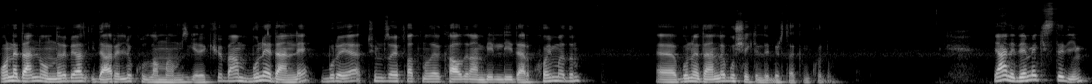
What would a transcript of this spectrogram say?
O nedenle onları biraz idareli kullanmamız gerekiyor. Ben bu nedenle buraya tüm zayıflatmaları kaldıran bir lider koymadım. E, bu nedenle bu şekilde bir takım kurdum. Yani demek istediğim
